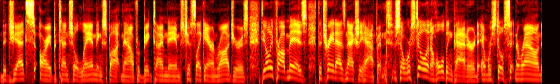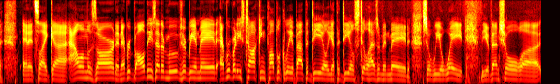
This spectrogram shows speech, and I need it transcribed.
The Jets are a potential landing spot now for big time names just like Aaron Rodgers. The only problem is the trade hasn't actually happened. So we're still in a holding pattern, and we're still sitting around, and it's like uh, Allen Lazard and every all these other moves are being made. Everybody's talking publicly about the deal, yet the deal still hasn't been made. So we await the eventual, uh,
